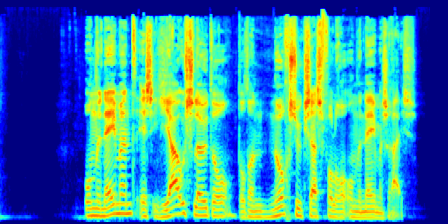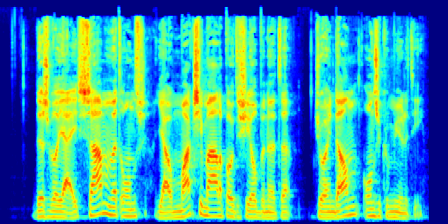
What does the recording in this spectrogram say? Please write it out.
Ondernemend is jouw sleutel tot een nog succesvollere ondernemersreis. Dus wil jij samen met ons jouw maximale potentieel benutten? Join dan onze community.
